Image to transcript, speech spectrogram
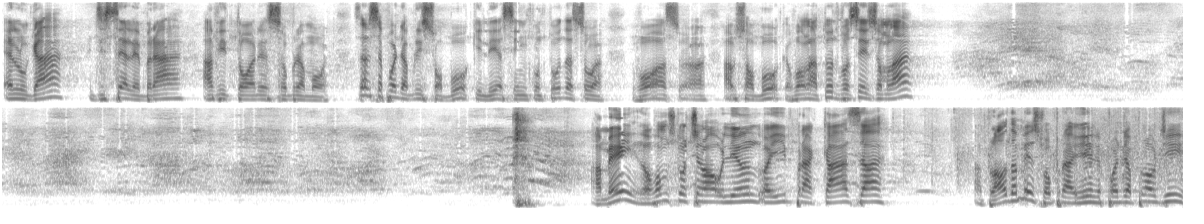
é lugar de celebrar a vitória sobre a morte. Sabe, você pode abrir sua boca e ler assim com toda a sua voz, abre sua boca. Vamos lá, todos vocês, vamos lá? Amém? Nós vamos continuar olhando aí para casa. Aplauda mesmo, for para ele, pode aplaudir.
